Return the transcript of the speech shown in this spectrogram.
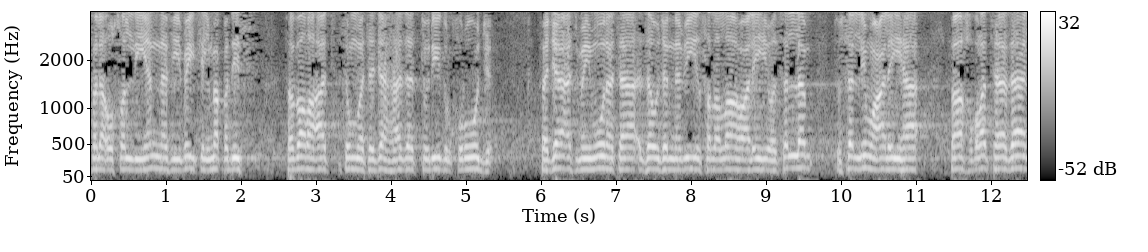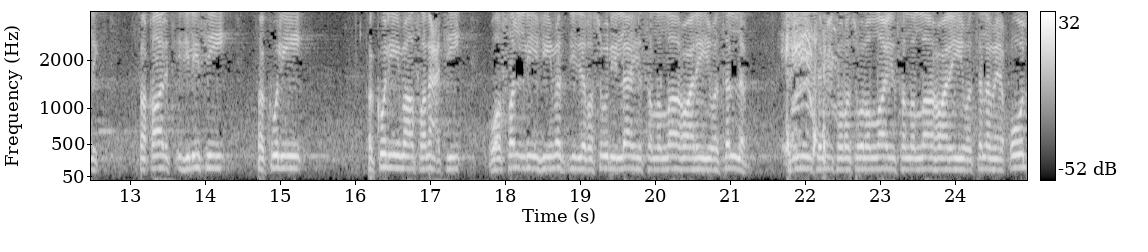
فلأصلين في بيت المقدس. فبرأت ثم تجهزت تريد الخروج. فجاءت ميمونة زوج النبي صلى الله عليه وسلم تسلم عليها فأخبرتها ذلك. فقالت اجلسي فكلي فكلي ما صنعت وصلي في مسجد رسول الله صلى الله عليه وسلم. إني سمعت رسول الله صلى الله عليه وسلم يقول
